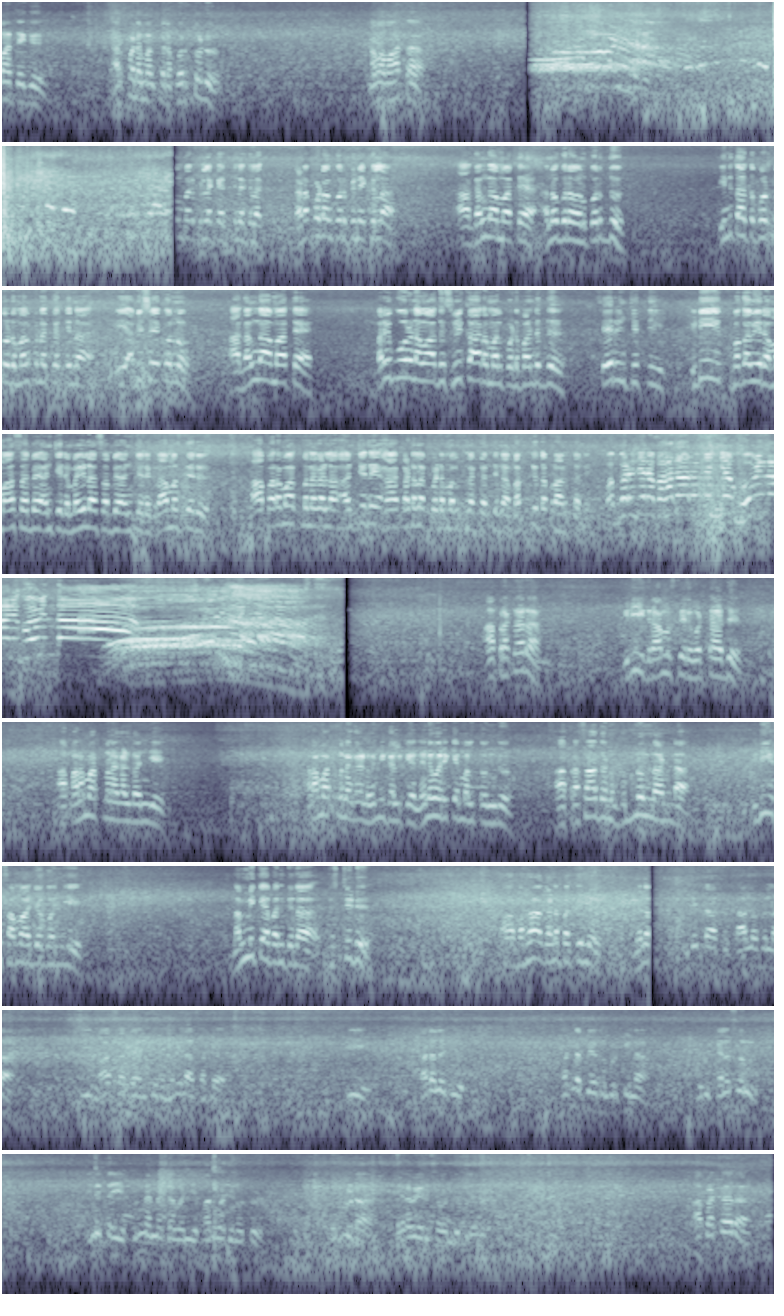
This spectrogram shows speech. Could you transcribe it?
ಮಾತೆಗೆ ಅರ್ಪಣೆ ಮಾಡ್ತಾರೆ ಹೊರತುಡು ನಮ್ಮ ಮಾತ. ಬರ್ಪಿಲ್ಲ ಕೆತ್ತಿನಕ್ಕಿಲ್ಲ ಕಡಪಡ ಕೊರ್ಪಿನಕ್ಕಿಲ್ಲ ಆ ಗಂಗಾ ಮಾತೆ ಅನುಗ್ರಹವನ್ನು ಕೊರ್ದು ಇಂತಾತ ಕೊಡ್ತೋಡು ಮಲ್ಪನ ಕತ್ತಿನ ಈ ಅಭಿಷೇಕವನ್ನು ಆ ಗಂಗಾ ಮಾತೆ ಪರಿಪೂರ್ಣವಾದ ಸ್ವೀಕಾರ ಮಲ್ಪಡು ಪಂಡದ್ದು ಸೇರಿಂಚಿತ್ತಿ ಇಡೀ ಭಗವೀರ ಮಹಾಸಭೆ ಅಂಚಿನ ಮಹಿಳಾ ಸಭೆ ಅಂಚಿನ ಗ್ರಾಮಸ್ಥರು ಆ ಪರಮಾತ್ಮನಗಳ ಅಂಚನೆ ಆ ಕಡಲಪೇಡ ಮಲ್ಪಿನ ಕತ್ತಿನ ಭಕ್ತಿದ ಪ್ರಾರ್ಥನೆ. ಒಬ್ಬರ ಜನ ಬಾದಾರೋಗ್ಯಕ್ಕೆ ಗೋವಿಂದಾನಿ ಗೋವಿಂದ! ಆ ಪ್ರಕಾರ ಇಡೀ ಗ್ರಾಮಸ್ಥರು ಒಟ್ಟಾದ ಆ ಪರಮಾತ್ಮನಗಳ ಒಂಜಿ ಪರಮಾತ್ಮನಗಳ ಒಂಜಿ ಕಲಿಕೆ ನೆನವರಿಕೆ ಮಲ್ತೊಂದು ಆ ಪ್ರಸಾದನ ಬುಡ್ನುಂದಂಡ ಇಡೀ ಸಮಾಜಗೊಂಜಿ ನಂಬಿಕೆ ಬಂದಿನ ದೃಷ್ಟಿಡು ಆ ಮಹಾಗಣಪತಿನು ನೆನ ಕಾಲೋಗುಲ ಈ ಮಹಾಸಭೆ ಅಂತಿನ ಮಹಿಳಾ ಸಭೆ ಈ ಕಡಲದು ಪಟ್ಟ ಗುರುಪಿನ ಒಂದು ಕೆಲಸವನ್ನು ಇನ್ನಿತ ಈ ಒಂಜಿ ಪರ್ವದಿನೊಟ್ಟು ಕೂಡ ನೆರವೇರಿಸುವ ಒಂದು ದೇವರು. ಆ ಪ್ರಕಾರ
